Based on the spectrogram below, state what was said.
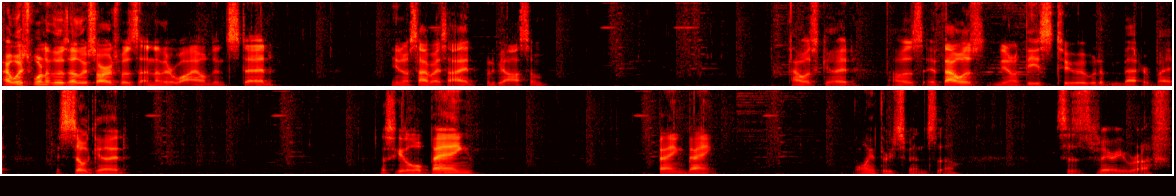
I wish one of those other stars was another wild instead. You know, side by side would be awesome. That was good. That was if that was you know these two, it would have been better, but it's still good. Let's get a little bang. Bang bang. Only three spins though. This is very rough.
